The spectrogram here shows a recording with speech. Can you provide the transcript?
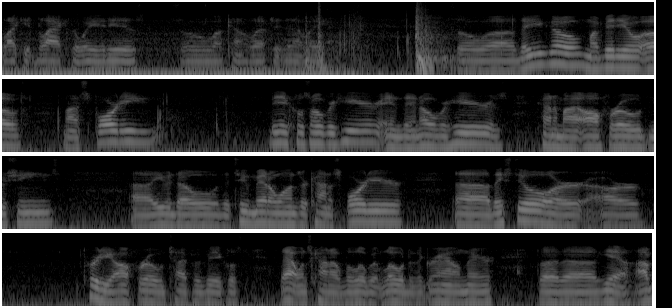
like it black the way it is so I kind of left it that way. So uh, there you go my video of my sporty vehicles over here and then over here is kind of my off-road machines uh, even though the two middle ones are kind of sportier, uh, they still are are pretty off-road type of vehicles. That one's kind of a little bit low to the ground there, but uh, yeah, I've,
